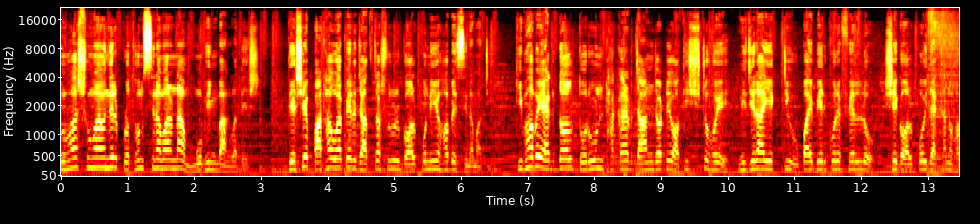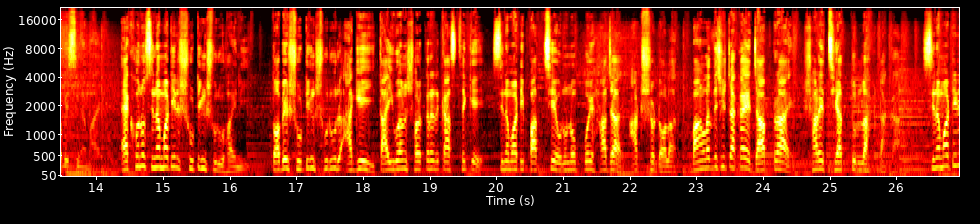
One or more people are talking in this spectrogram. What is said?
নুহা সুমায়নের প্রথম সিনেমার নাম মুভিং বাংলাদেশ। দেশে পাঠাও অ্যাপের যাত্রা শুরুর গল্প নিয়ে হবে সিনেমাটি। কীভাবে একদল তরুণ ঢাকার যানজটে অতিষ্ঠ হয়ে নিজেরাই একটি উপায় বের করে ফেলল, সে গল্পই দেখানো হবে সিনেমায়। এখনও সিনেমাটির শুটিং শুরু হয়নি। তবে শুটিং শুরুর আগেই তাইওয়ান সরকারের কাছ থেকে সিনেমাটি পাচ্ছে উননব্বই হাজার আটশো ডলার। বাংলাদেশি টাকায় যা প্রায় সাড়ে ছিয়াত্তর লাখ টাকা। সিনেমাটির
